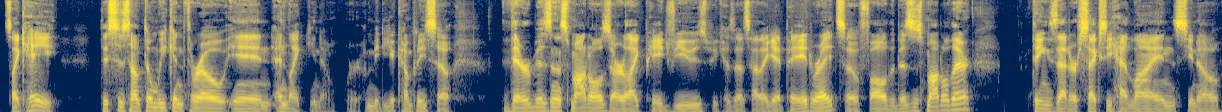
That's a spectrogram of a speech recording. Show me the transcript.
it's like hey this is something we can throw in and like you know we're a media company so their business models are like page views because that's how they get paid right so follow the business model there things that are sexy headlines you know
